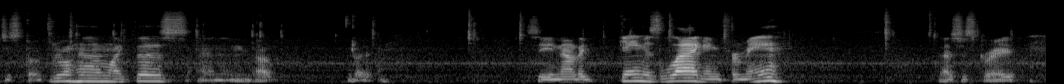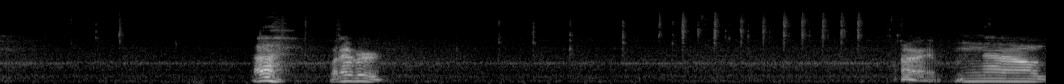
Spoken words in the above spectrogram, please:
just go through him like this, and then go. But, see, now the game is lagging for me. That's just great. Ah, whatever. Alright, now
